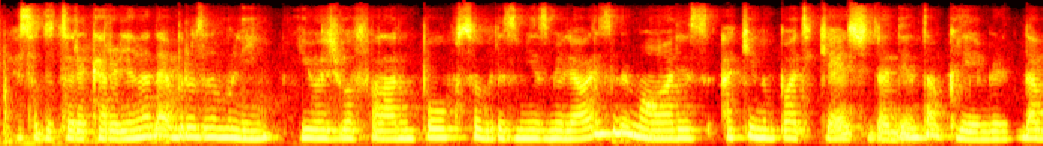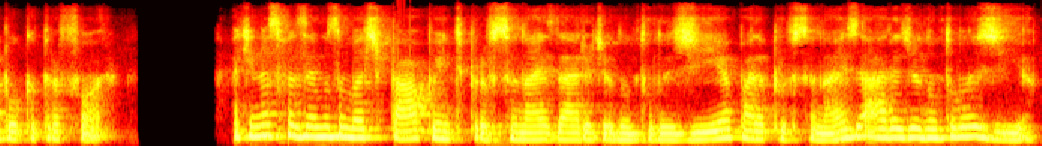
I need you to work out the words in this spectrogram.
eu sou a doutora Carolina Débora Zamolin e hoje vou falar um pouco sobre as minhas melhores memórias aqui no podcast da Dental Creamer da Boca para Fora. Aqui nós fazemos um bate-papo entre profissionais da área de odontologia para profissionais da área de odontologia.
